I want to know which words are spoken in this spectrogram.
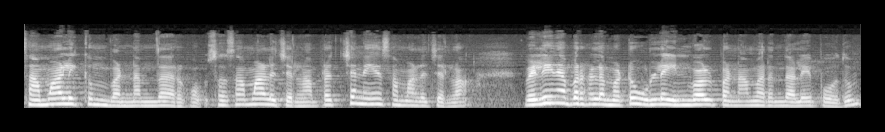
சமாளிக்கும் வண்ணம் தான் இருக்கும். ஸோ சமாளிச்சிடலாம். பிரச்சனையை சமாளிச்சிடலாம். வெளிநபர்களை மட்டும் உள்ளே இன்வால்வ் பண்ணாமல் இருந்தாலே போதும்.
